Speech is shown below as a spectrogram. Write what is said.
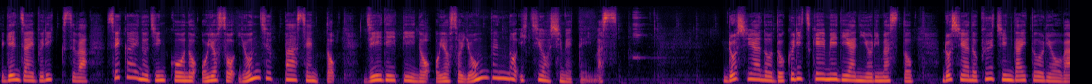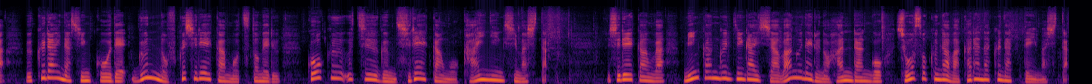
現在ブリックスは世界の人口のおよそ 40%GDP のおよそ4分の1を占めていますロシアの独立系メディアによりますとロシアのプーチン大統領はウクライナ侵攻で軍の副司令官も務める航空宇宙軍司令官を解任しました。司令官は民間軍事会社ワグネルの反乱後消息がわからなくなっていました。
